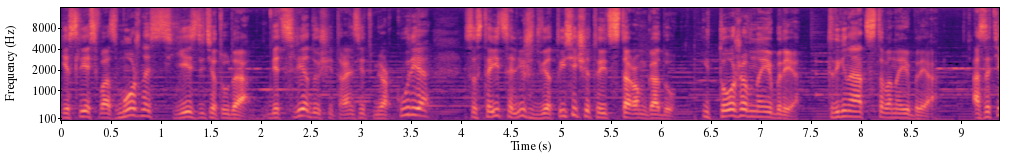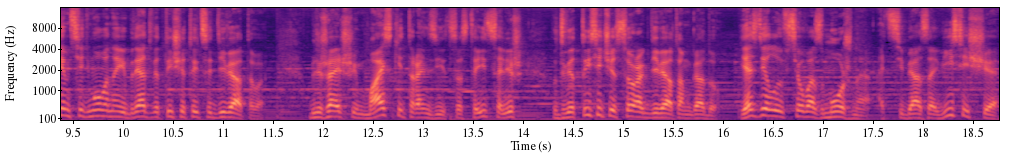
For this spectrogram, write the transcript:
Если есть возможность, съездите туда, ведь следующий транзит Меркурия состоится лишь в 2032 году, и тоже в ноябре, 13 ноября, а затем 7 ноября 2039. Ближайший майский транзит состоится лишь в 2049 году. Я сделаю все возможное от себя зависящее,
